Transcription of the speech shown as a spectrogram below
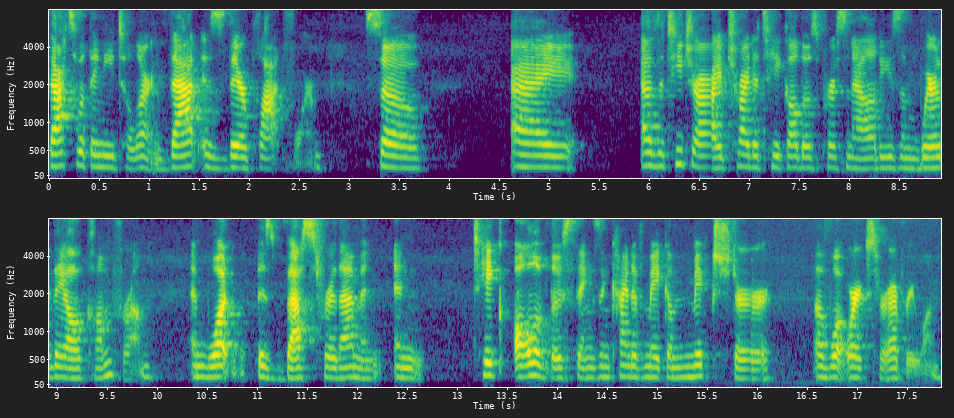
that's what they need to learn. That is their platform. So I, as a teacher, I try to take all those personalities and where they all come from and what is best for them and, and take all of those things and kind of make a mixture of what works for everyone.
